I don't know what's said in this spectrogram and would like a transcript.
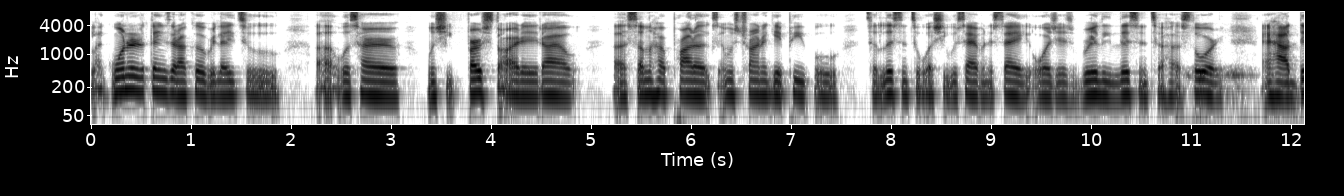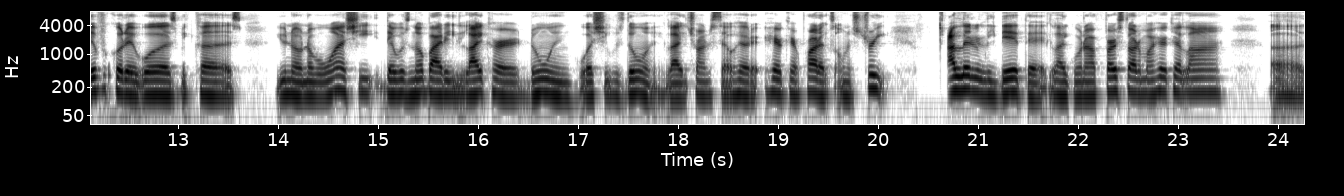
like one of the things that I could relate to uh, was her when she first started out uh, selling her products and was trying to get people to listen to what she was having to say or just really listen to her story and how difficult it was because you know number one she there was nobody like her doing what she was doing like trying to sell hair, hair care products on the street. I literally did that. Like when i first started my hair care line uh,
